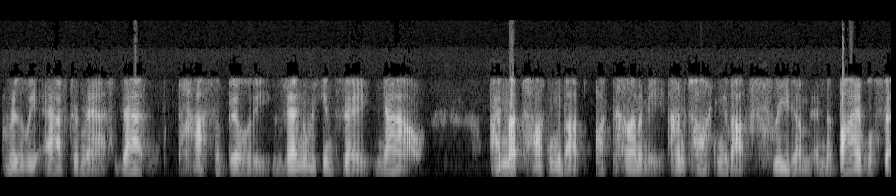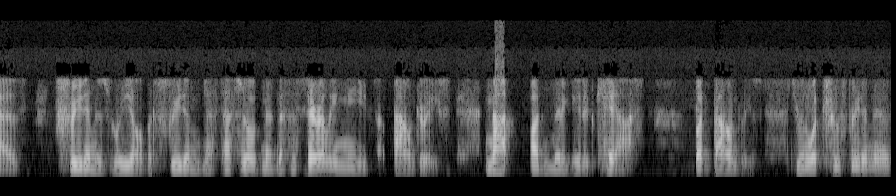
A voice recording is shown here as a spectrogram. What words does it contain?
grisly aftermath, that possibility, then we can say, now, I'm not talking about autonomy. I'm talking about freedom. And the Bible says freedom is real, but freedom necessarily needs boundaries, not unmitigated chaos, but boundaries. Do you know what true freedom is?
